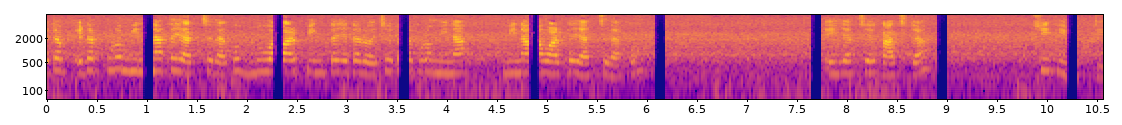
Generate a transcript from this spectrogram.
এটা এটা পুরো মিনাতে যাচ্ছে, দেখো ব্লু আর পিঙ্কটা যেটা রয়েছে, এটা পুরো মিনা মিনা ওয়ার্কে যাচ্ছে, দেখো। এই যাচ্ছে কাজটা থ্রি ফিফটি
